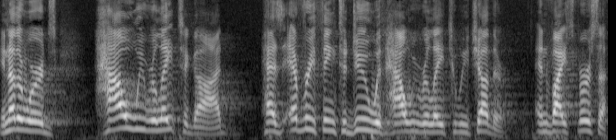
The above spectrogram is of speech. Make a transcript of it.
In other words, how we relate to God has everything to do with how we relate to each other, and vice versa.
